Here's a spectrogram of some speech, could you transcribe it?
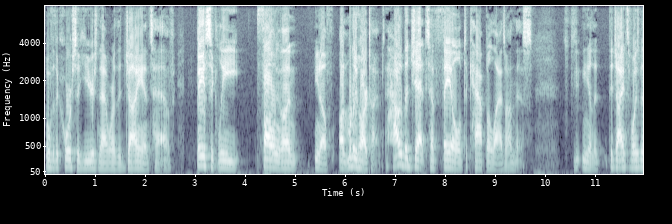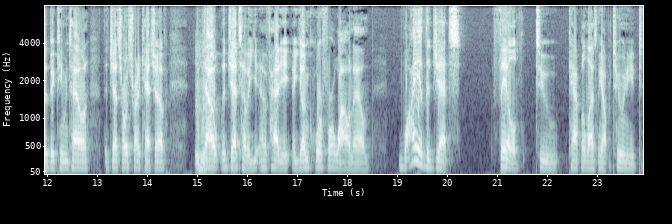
over the course of years now, where the Giants have basically falling on you know on really hard times, how the Jets have failed to capitalize on this. You know, the, the Giants have always been a big team in town. The Jets are always trying to catch up. Mm-hmm. Now the Jets have a have had a, a young core for a while now. Why have the Jets failed to capitalize on the opportunity to,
